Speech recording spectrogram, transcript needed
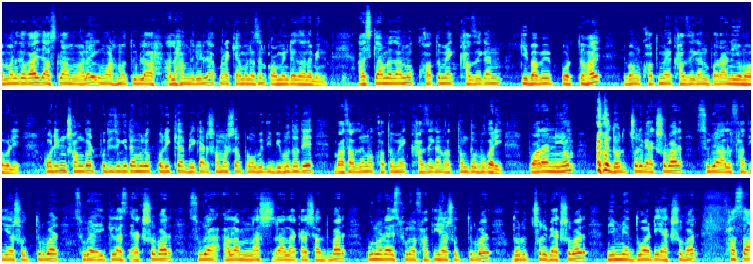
সম্মানিত গাইজ আসসালামু আলাইকুম রহমতুল্লাহ আলহামদুলিল্লাহ, আপনারা কেমন আছেন? কমেন্টে জানাবেন। আজকে আমরা জানব খতমে খাজে গান কীভাবে পড়তে হয় এবং খতমে খাজে গান পড়ার নিয়মাবলী। কঠিন সংকট, প্রতিযোগিতামূলক পরীক্ষা, বেকার সমস্যা, প্রভৃতি বিপদ হতে বাঁচার জন্য খতমে খাজে গান অত্যন্ত উপকারী। পড়ার নিয়ম, দরুদ শরীফ একশো বার, সুরা আল ফাতিহা সত্তর বার, সুরা ইকলাস একশো বার, সুরা আলাম নাসরা লাকা সাতবার পুনরায় সুরা ফাতিহা সত্তর বার, দরুদ একশো বার নিম্নের দোয়াটি একশো বার ফাসা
